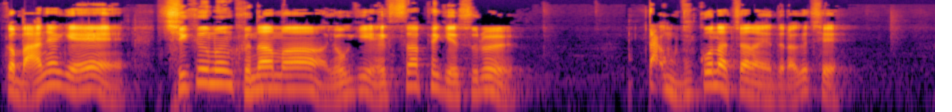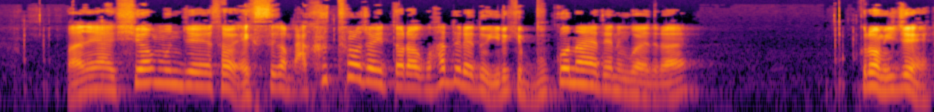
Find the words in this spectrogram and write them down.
그러니까 만약에 지금은 그나마 여기 x 앞의 개수를 딱 묶어놨잖아 얘들아 그치? 만약 시험 문제에서 x가 막 흐트러져 있더라고 하더라도 이렇게 묶어놔야 되는 거야 얘들아 그럼 이제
